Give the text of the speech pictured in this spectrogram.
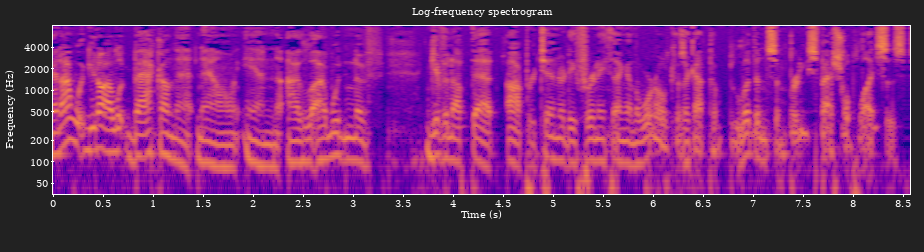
And I would, you know, I look back on that now, and I, I wouldn't have given up that opportunity for anything in the world because I got to live in some pretty special places.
